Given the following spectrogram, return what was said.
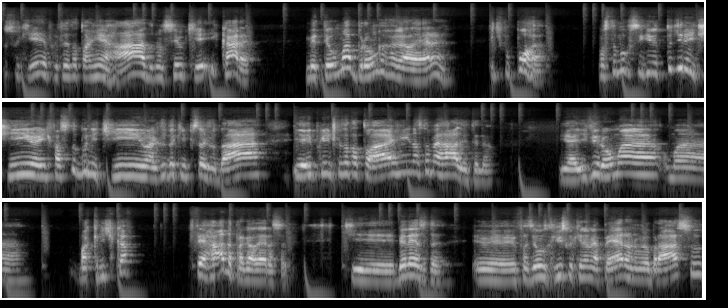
Isso aqui, porque fez tatuagem errado, não sei o quê. E, cara, meteu uma bronca com a galera. Que, tipo, porra, nós estamos conseguindo tudo direitinho, a gente faz tudo bonitinho, ajuda quem precisa ajudar. E aí, porque a gente fez a tatuagem, nós estamos errados, entendeu? E aí virou uma, uma, uma crítica ferrada pra galera, sabe? Que, beleza, eu fazer uns riscos aqui na minha perna, no meu braço,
